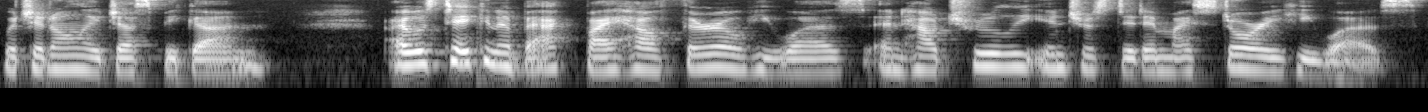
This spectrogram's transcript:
which had only just begun. I was taken aback by how thorough he was and how truly interested in my story he was.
